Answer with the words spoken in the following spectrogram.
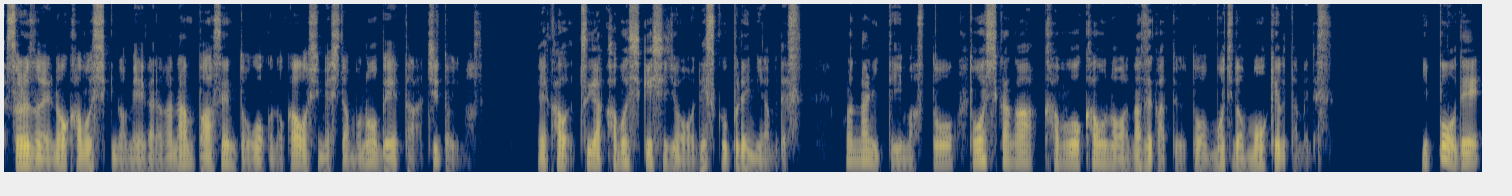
それぞれの株式の銘柄が何パーセント動くのかを示したものをベータ値と言います。次は株式市場リスクプレミアムです。これは何って言いますと、投資家が株を買うのはなぜかというと、もちろん儲けるためです。一方で、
